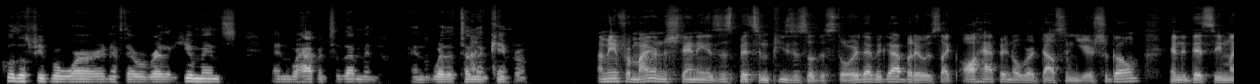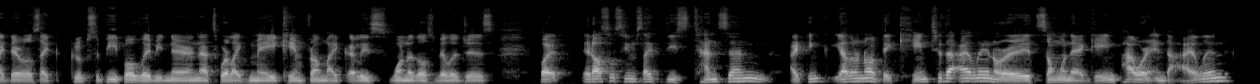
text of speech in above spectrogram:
who those people were and if they were really humans and what happened to them and and where the Tensen came from. I mean, from my understanding, is this bits and pieces of the story that we got, but it was like all happened over a thousand years ago, and it did seem like there was like groups of people living there, and that's where like Mei came from, like at least one of those villages. But it also seems like these Tensen, I think I don't know if they came to the island or it's someone that gained power in the island,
